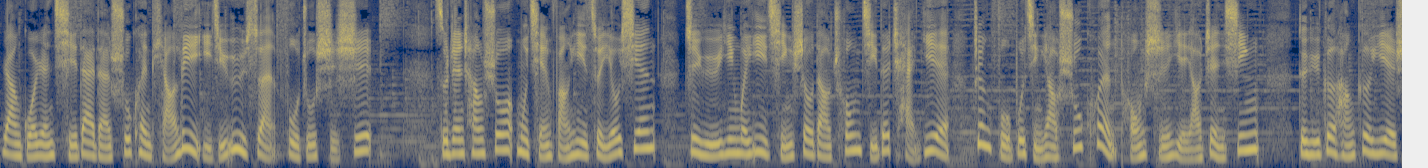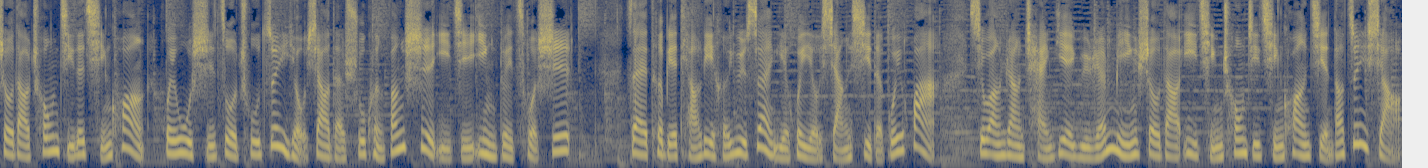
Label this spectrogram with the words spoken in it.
让国人期待的纾困条例以及预算付诸实施。苏贞昌说：“目前防疫最优先，至于因为疫情受到冲击的产业，政府不仅要纾困，同时也要振兴。对于各行各业受到冲击的情况，会务实做出最有效的纾困方式以及应对措施。在特别条例和预算也会有详细的规划，希望让产业与人民受到疫情冲击情况减到最小，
